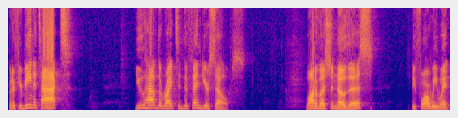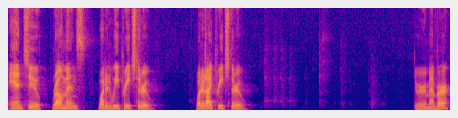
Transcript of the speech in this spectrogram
But if you're being attacked, you have the right to defend yourselves. A lot of us should know this. Before we went into Romans, what did we preach through? What did I preach through? Do we remember?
